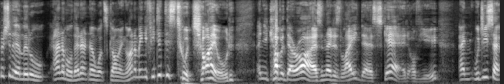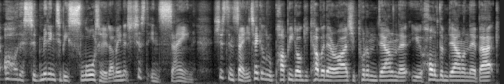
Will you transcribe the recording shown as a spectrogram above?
especially a little animal, they don't know what's going on. I mean, if you did this to a child and you covered their eyes and they just laid there scared of you, and would you say, oh, they're submitting to be slaughtered? I mean, it's just insane. It's just insane. You take a little puppy dog, you cover their eyes, you put them down, on their, you hold them down on their back,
